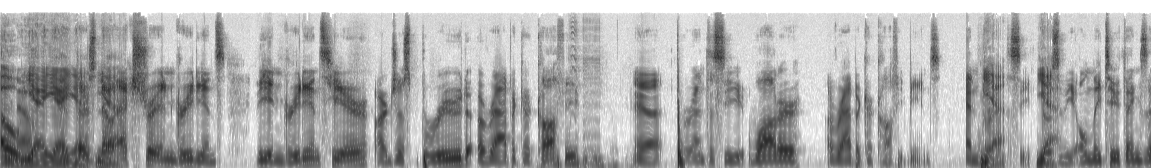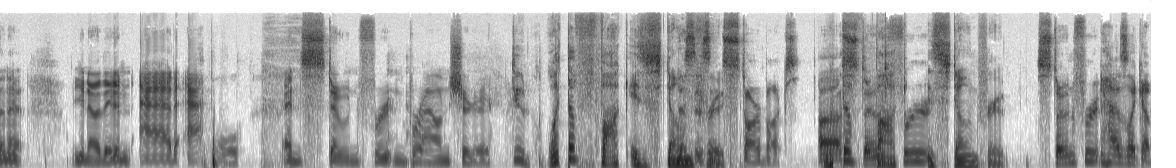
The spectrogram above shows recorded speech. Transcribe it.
You Oh know? yeah, yeah, yeah. There's no yeah. extra ingredients. The ingredients here are just brewed Arabica coffee, uh, parenthesis water, Arabica coffee beans, and Yeah, parenthesis. yeah. Those are the only two things in it. You know, they didn't add apple and stone fruit and brown sugar. Dude, what the fuck is stone this fruit? This isn't Starbucks. what uh, the stone fuck fruit? is stone fruit? stone fruit has like a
